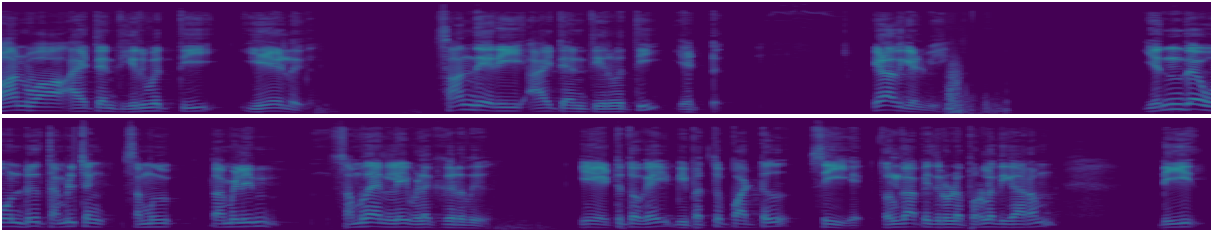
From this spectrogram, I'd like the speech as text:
கான்வா ஆயிரத்தி தொள்ளாயிரத்தி இருபத்தி ஏழு. சாந்தேரி ஆயிரத்தி தொள்ளாயிரத்தி இருபத்தி எட்டு. ஏழாவது கேள்வி. எந்த ஒன்று தமிழ் சங் சமு தமிழின் சமுதாய நிலையை விளக்குகிறது? ஏ எட்டு தொகை பி பத்துப்பாட்டு சி தொல்காப்பியத்தில் உள்ள பொருளதிகாரம் டி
